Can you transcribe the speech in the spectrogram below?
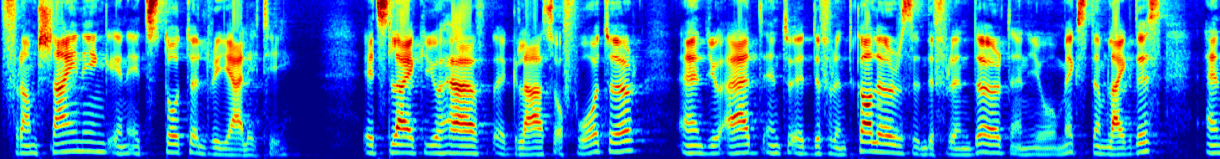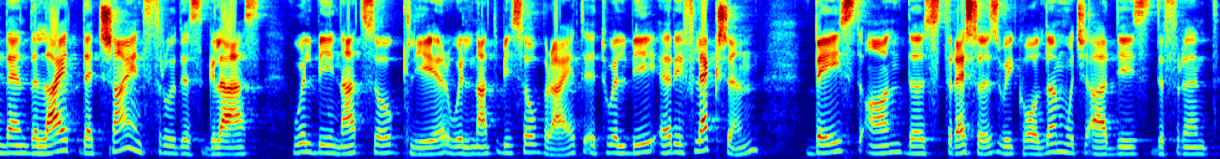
from shining in its total reality. It's like you have a glass of water and you add into it different colors and different dirt and you mix them like this, and then the light that shines through this glass will be not so clear, will not be so bright. It will be a reflection based on the stresses, we call them, which are these different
